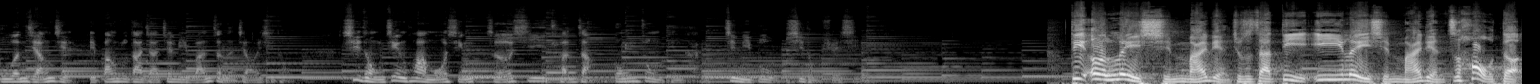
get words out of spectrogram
图文讲解，以帮助大家建立完整的交易系统。系统进化模型，泽西船长公众平台，进一步系统学习。第二类型买点就是在第一类型买点之后的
